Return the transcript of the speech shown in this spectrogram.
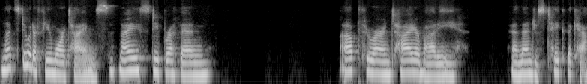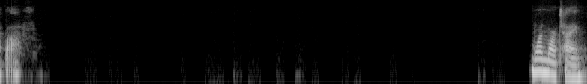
Let's do it a few more times. Nice deep breath in, up through our entire body, and then just take the cap off. One more time.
